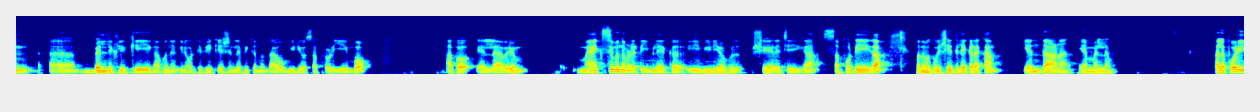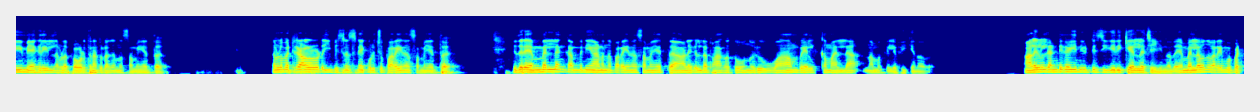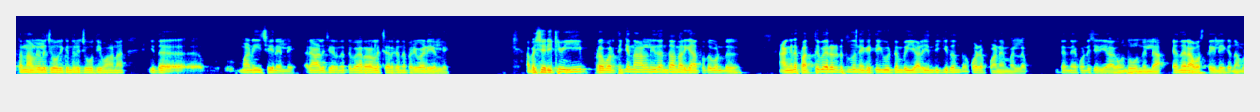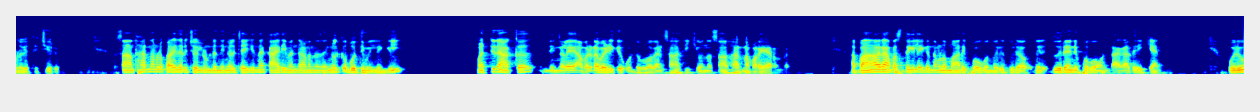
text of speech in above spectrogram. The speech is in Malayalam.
ബെല്ല് ക്ലിക്ക് ചെയ്യുക. അപ്പോൾ നിങ്ങൾക്ക് നോട്ടിഫിക്കേഷൻ ലഭിക്കുന്നുണ്ടാവും വീഡിയോസ് അപ്ലോഡ് ചെയ്യുമ്പോൾ. അപ്പോൾ എല്ലാവരും മാക്സിമം നമ്മുടെ ടീമിലേക്ക് ഈ വീഡിയോകൾ ഷെയർ ചെയ്യുക സപ്പോർട്ട് ചെയ്യുക. അപ്പോൾ നമുക്ക് വിഷയത്തിലേക്ക് കിടക്കാം. എന്താണ് എം എൽ എം പലപ്പോഴും ഈ മേഖലയിൽ നമ്മൾ പ്രവർത്തനം തുടങ്ങുന്ന സമയത്ത് നമ്മൾ മറ്റൊരാളോട് ഈ ബിസിനസ്സിനെ കുറിച്ച് പറയുന്ന സമയത്ത് ഇതൊരു എം എൽ എം കമ്പനിയാണെന്ന് പറയുന്ന സമയത്ത് ആളുകളുടെ ഭാഗത്തു നിന്നൊരു വാം വെൽക്കം അല്ല നമുക്ക് ലഭിക്കുന്നത്. ആളുകൾ രണ്ട് കൈ നീട്ടി സ്വീകരിക്കുകയല്ല ചെയ്യുന്നത്. എം എൽ എം എന്ന് പറയുമ്പോൾ പെട്ടെന്ന് ആളുകൾ ചോദിക്കുന്ന ഒരു ചോദ്യമാണ് ഇത് മണി ചെയിൻ അല്ലേ? ഒരാൾ ചേർന്നിട്ട് വേറെ ഒരാളെ ചേർക്കുന്ന പരിപാടിയല്ലേ? അപ്പൊ ശരിക്കും ഈ പ്രവർത്തിക്കുന്ന ആളിന് ഇത് എന്താണെന്ന് അറിയാത്തത് കൊണ്ട് അങ്ങനെ പത്ത് പേരുടെ അടുത്തുനിന്ന് നെഗറ്റീവ് കിട്ടുമ്പോൾ ഇയാൾ ചിന്തിക്കും ഇതെന്തോ കുഴപ്പമാണ് എം എൽ എം ഇതെന്നെ കൊണ്ട് ശരിയാകുമെന്ന് തോന്നുന്നില്ല എന്നൊരവസ്ഥയിലേക്ക് നമ്മൾ എത്തിച്ചേരും. സാധാരണ നമ്മൾ പറയുന്ന ഒരു ചൊല്ലുണ്ട് നിങ്ങൾ ചെയ്യുന്ന കാര്യം എന്താണെന്ന് നിങ്ങൾക്ക് ബോധ്യമില്ലെങ്കിൽ മറ്റൊരാൾക്ക് നിങ്ങളെ അവരുടെ വഴിക്ക് കൊണ്ടുപോകാൻ സാധിക്കുമെന്ന് സാധാരണ പറയാറുണ്ട്. അപ്പൊ ആ ഒരു അവസ്ഥയിലേക്ക് നമ്മൾ മാറിപ്പോകുന്ന ഒരു ദുര ദുരനുഭവം ഉണ്ടാകാതിരിക്കാൻ ഒരു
